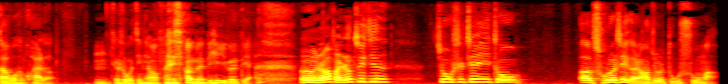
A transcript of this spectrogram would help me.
但我很快乐，嗯，这是我今天要分享的第一个点。嗯，然后反正最近就是这一周，呃，除了这个，然后就是读书嘛。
